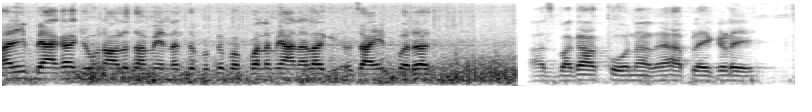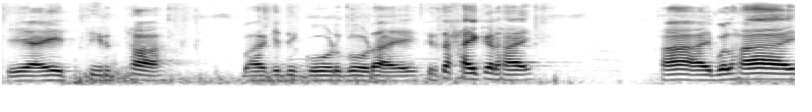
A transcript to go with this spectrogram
आणि बॅगा घेऊन आलो आम्ही. नंतर फक्त पप्पांना मी आणायला जाईन परत. आज बघा कोण आलाय आपल्या इकडे. हे आहे तीर्था. बघा किती गोड गोड आहे. तीर्था हाय कर हाय हाय बोल हाय.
